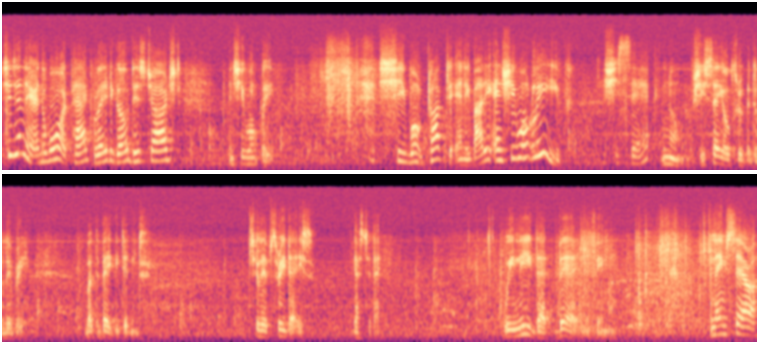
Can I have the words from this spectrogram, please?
She's in there in the ward, packed, ready to go, discharged, and she won't leave. She won't talk to anybody, and she won't leave. Is she sick? No, she sailed through the delivery, but the baby didn't. She lived three days yesterday. We need that bed, Ufema. Her name's Sarah.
